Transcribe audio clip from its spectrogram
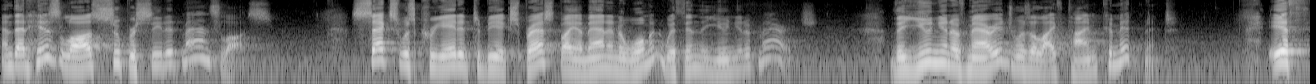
and that His laws superseded man's laws. Sex was created to be expressed by a man and a woman within the union of marriage. The union of marriage was a lifetime commitment. If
